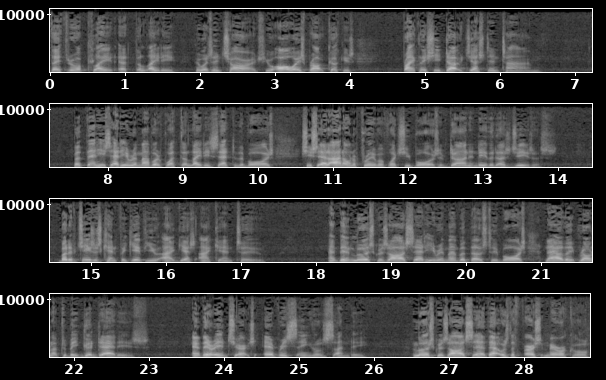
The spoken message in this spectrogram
they threw a plate at the lady who was in charge, who always brought cookies. Frankly, she ducked just in time. But then he said he remembered what the lady said to the boys. She said, I don't approve of what you boys have done, and neither does Jesus. But if Jesus can forgive you, I guess I can too. And then Lewis Grizzard said he remembered those two boys. Now they've grown up to be good daddies. And they're in church every single Sunday. Lewis Grizzard said that was the first miracle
